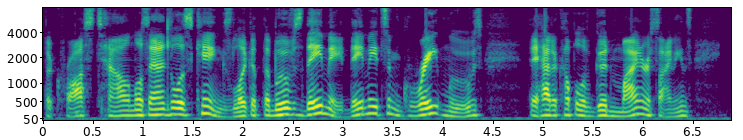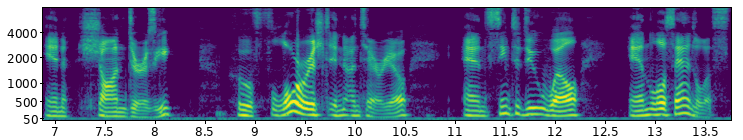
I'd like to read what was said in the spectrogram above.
the crosstown Los Angeles Kings. Look at the moves they made. They made some great moves. They had a couple of good minor signings in Sean Durzi, who flourished in Ontario and seemed to do well in Los Angeles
